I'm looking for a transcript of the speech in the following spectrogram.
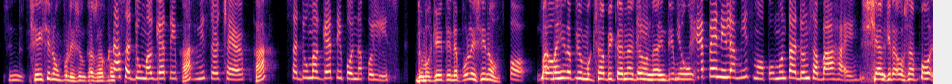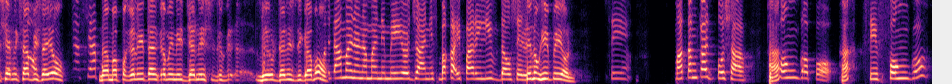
Sin, si- sinong pulis yung kasama? Nasa Dumaguete po, Ha? Mr. Chair. Ha? Sa Dumaguete po na police. Dumagiti na pulis, sino? Po. Ma- Yung- mahirap yung magsabi ka na gano'n na hindi mo... Yung hepe nila mismo, pumunta doon sa bahay. Siya ang kinausap mo, siya Yes, nagsabi po. sa'yo Yes, siya na mapagalitan kami ni Janice, Dig- Mayor Janice Digamo. Malaman na naman ni Mayor Janice, baka iparelieve daw sila. Sinong hippie yun? Si, matangkad po siya. Ha? Fongo po. Ha? Si Fongo,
